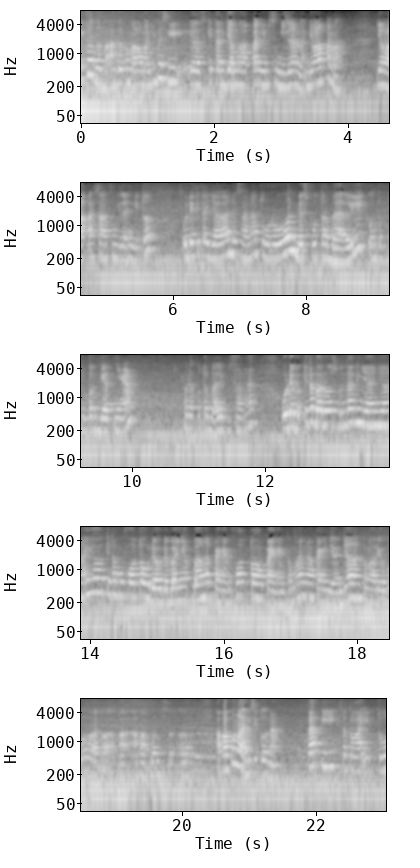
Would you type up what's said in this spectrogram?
itu agak agak kemalaman juga sih ya, sekitar jam 8 jam 9 lah jam 8 lah jam 8 setengah 9 gitu. Udah kita jalan di sana turun bus putar balik untuk jemput gate-nya. Udah putar balik di sana. Udah kita baru sebentar nih jalan-jalan ayo kita mau foto. Udah udah banyak banget pengen foto pengen ke mana pengen jalan-jalan ke Malioboro atau apa apa pun uh, apa pun lah di situ. Nah tapi setelah itu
